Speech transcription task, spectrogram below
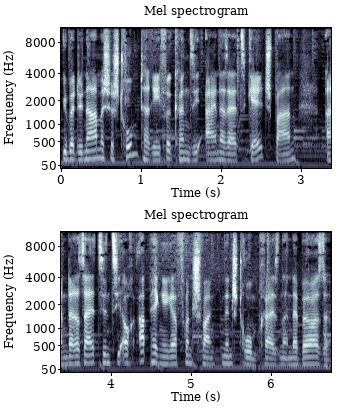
Über dynamische Stromtarife können sie einerseits Geld sparen, andererseits sind sie auch abhängiger von schwankenden Strompreisen an der Börse.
